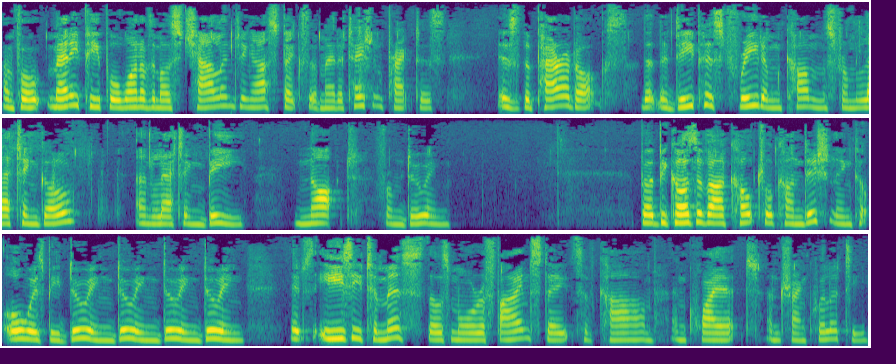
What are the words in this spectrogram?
And for many people, one of the most challenging aspects of meditation practice is the paradox that the deepest freedom comes from letting go and letting be, not from doing. But because of our cultural conditioning to always be doing, doing, doing, doing, it's easy to miss those more refined states of calm and quiet and tranquility.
